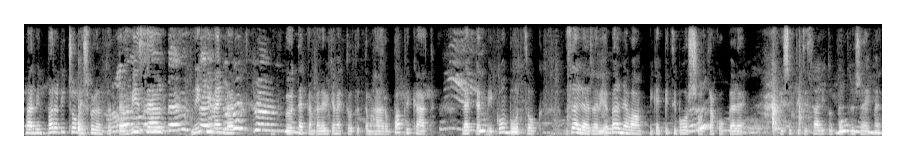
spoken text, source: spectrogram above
mármint paradicsom, és fölöntöttem vízzel, Niki, menj be! Ö, tettem bele, ugye megtöltöttem a három paprikát, lettek még gombócok, zellerlevél benne van, még egy pici borsot rakok bele, és egy pici szárított petrezselymet.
